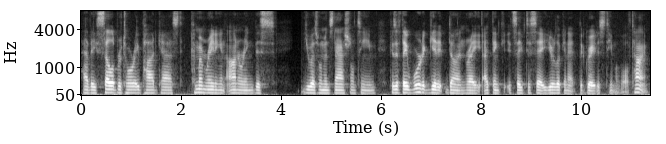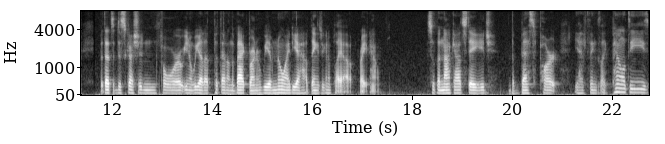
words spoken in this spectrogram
have a celebratory podcast commemorating and honoring this U.S. women's national team. Because if they were to get it done, right, I think it's safe to say you're looking at the greatest team of all time but that's a discussion for you know we got to put that on the back burner. We have no idea how things are going to play out right now. So the knockout stage the best part you have things like penalties.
